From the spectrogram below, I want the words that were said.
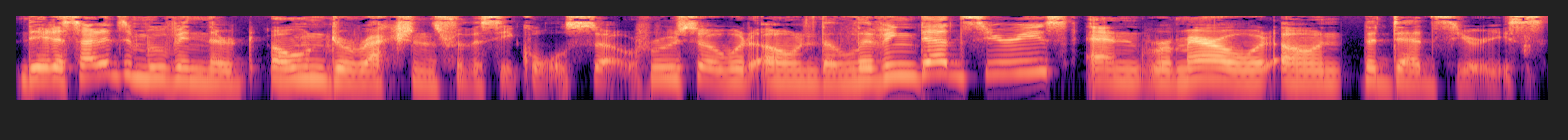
they decided to move in their own directions for the sequels. So Russo would own the Living Dead series and Romero would own the Dead series.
